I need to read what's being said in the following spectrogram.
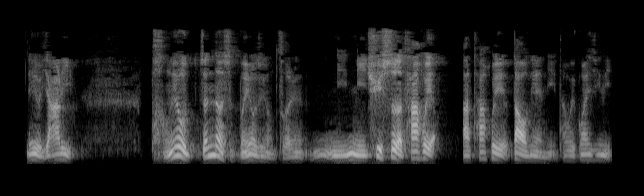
也有压力。朋友真的是没有这种责任，你你去世了，他会啊，他会悼念你，他会关心你。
